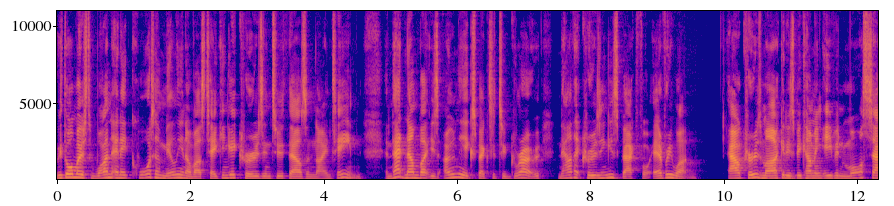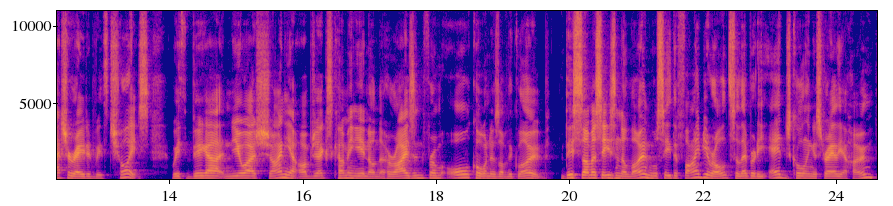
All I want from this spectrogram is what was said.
with almost one and a quarter million of us taking a cruise in 2019. And that number is only expected to grow now that cruising is back for everyone. Our cruise market is becoming even more saturated with choice, with bigger, newer, shinier objects coming in on the horizon from all corners of the globe. This summer season alone will see the five year old Celebrity Edge calling Australia home,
